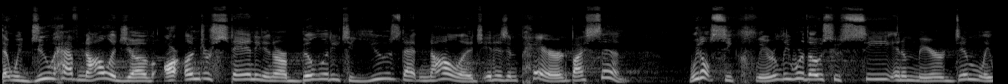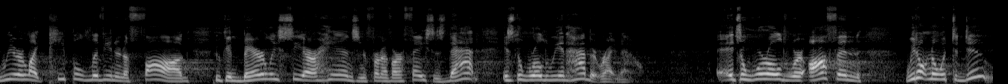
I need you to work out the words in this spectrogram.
that we do have knowledge of, our understanding and our ability to use that knowledge, it is impaired by sin. We don't see clearly. We're those who see in a mirror dimly. We are like people living in a fog who can barely see our hands in front of our faces. That is the world we inhabit right now. It's a world where often we don't know what to do.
